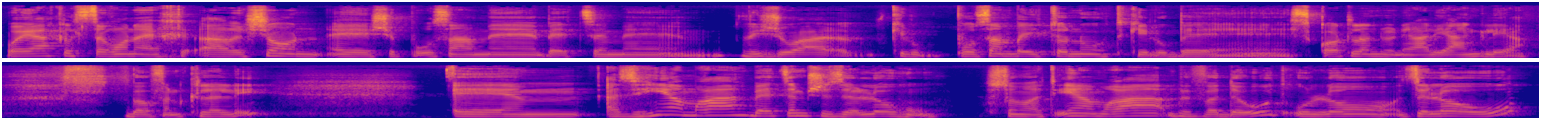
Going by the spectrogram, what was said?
הוא היה הקלסטרון הראשון אה, שפורסם בעצם visual, כאילו פורסם בעיתונות, כאילו בסקוטלנד ונראה לי אנגליה באופן כללי. אז היא אמרה בעצם שזה לא הוא. זאת אומרת, היא אמרה בוודאות, לא, זה לא הוא.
